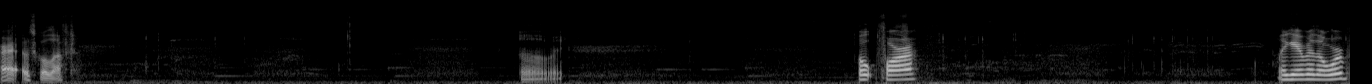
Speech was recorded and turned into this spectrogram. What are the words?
Alright, let's go left. Alright. Oh, Pharah. I gave her the orb.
